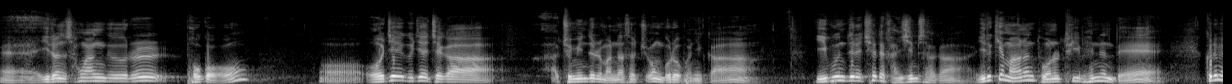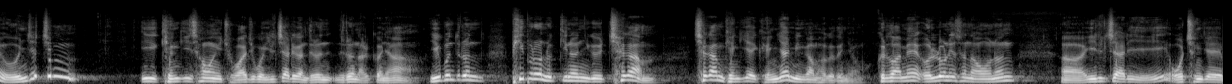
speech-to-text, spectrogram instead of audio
에, 이런 상황들을 보고 어, 어제 그제 제가 주민들을 만나서 쭉 물어보니까 이분들의 최대 관심사가 이렇게 많은 돈을 투입했는데 그러면 언제쯤 이 경기 상황이 좋아지고 일자리가 늘어, 늘어날 거냐? 이분들은 피부로 느끼는 그 체감, 체감 경기에 굉장히 민감하거든요. 그 다음에 언론에서 나오는 어, 일자리 5천 개,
